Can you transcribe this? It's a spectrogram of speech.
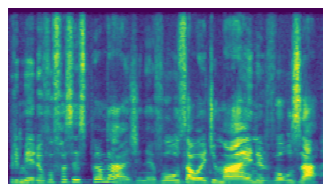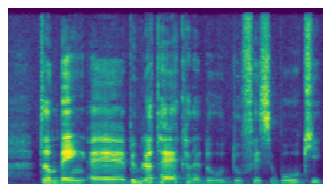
primeiro eu vou fazer espionagem, né? Vou usar o Edminer, vou usar também é, biblioteca né, do, do Facebook,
